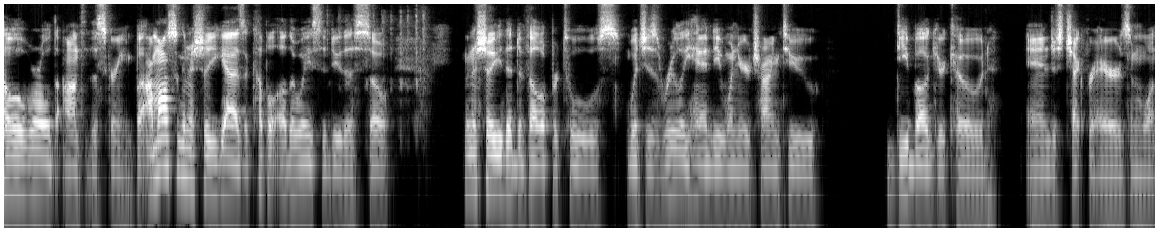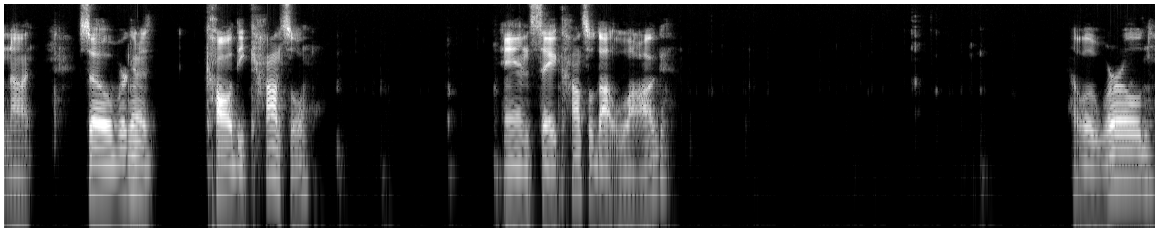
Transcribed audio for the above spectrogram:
hello world onto the screen. But I'm also going to show you guys a couple other ways to do this. So I'm going to show you the developer tools, which is really handy when you're trying to debug your code and just check for errors and whatnot. So we're going to call the console and say console.log hello world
